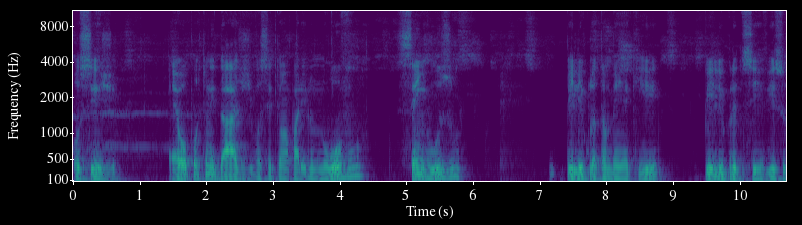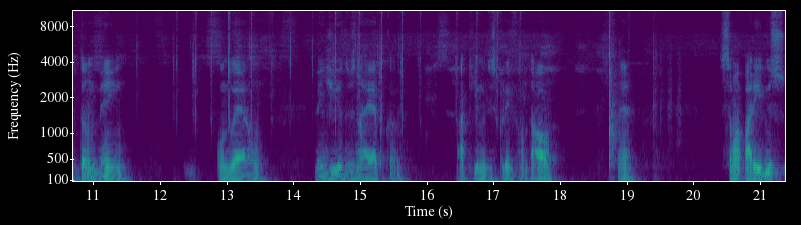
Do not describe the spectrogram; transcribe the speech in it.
Ou seja, é a oportunidade de você ter um aparelho novo, sem uso, película também aqui, película de serviço também, quando eram vendidos na época aqui no display frontal, né? São aparelhos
